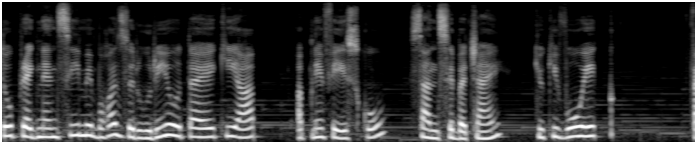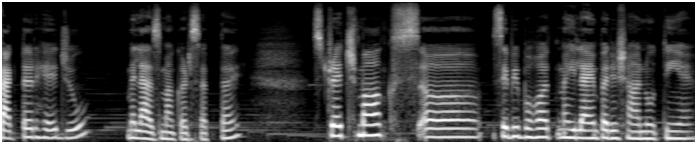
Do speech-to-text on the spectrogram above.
तो प्रेगनेंसी में बहुत ज़रूरी होता है कि आप अपने फेस को सन से बचाएँ, क्योंकि वो एक फैक्टर है जो मिलाजमा कर सकता है। स्ट्रेच मार्क्स से भी बहुत महिलाएँ परेशान होती हैं।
